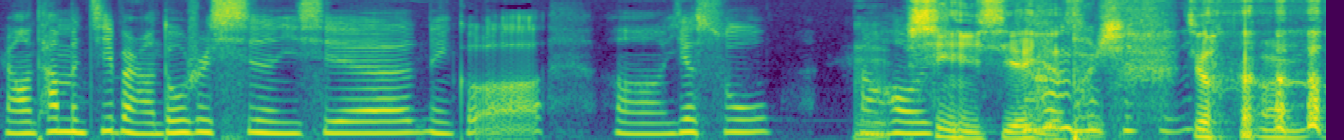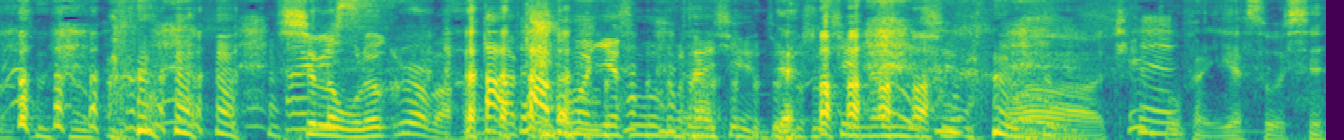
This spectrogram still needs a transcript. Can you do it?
然后他们基本上都是信一些那个嗯、呃耶稣，然后嗯、信一些也不是信就嗯，信了五六个吧。大大部分耶稣不太信，就是信跟不信。哦，这对部分耶稣信，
